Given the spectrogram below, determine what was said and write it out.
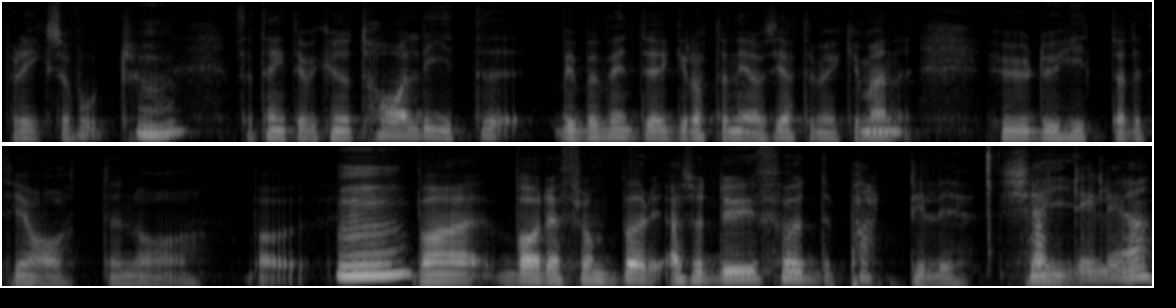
för det gick så fort. Mm. Så jag tänkte vi kunde ta lite, vi behöver inte grotta ner oss jättemycket, men hur du hittade teatern och vad, Mm. vad var det från början? Alltså du är född Partille-tjej. Partille, ja.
